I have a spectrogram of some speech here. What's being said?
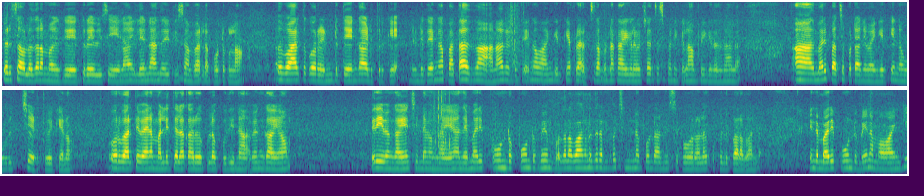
பெருசாக உள்ளதை நம்ம கிரேவி செய்யலாம். இல்லைன்னா அந்த இட்லி சாம்பாரில் போட்டுக்கலாம். அது வாரத்துக்கு ஒரு ரெண்டு தேங்காய் எடுத்திருக்கேன். ரெண்டு தேங்காய் பத்தாது தான் ஆனால் ரெண்டு தேங்காய் வாங்கியிருக்கேன். பிரச்சனை பண்ண காய்களை வச்சு அட்ஜஸ்ட் பண்ணிக்கலாம் அப்படிங்கிறதுனால. அது மாதிரி பச்சை பட்டாணி வாங்கியிருக்கேன். இன்னும் உரித்து எடுத்து வைக்கணும். ஒரு வாரத்தை வேணால் மல்லித்தலை கருவேப்பிலை புதினா வெங்காயம் பெரிய வெங்காயம் சின்ன வெங்காயம் அதே மாதிரி பூண்டு பூண்டுமே முதல்ல வாங்கினது ரொம்ப சின்ன பூண்டாக இருந்துச்சு. இப்போ ஓரளவுக்கு இப்போ இது பரவாயில்ல. இந்த மாதிரி பூண்டுமே நம்ம வாங்கி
